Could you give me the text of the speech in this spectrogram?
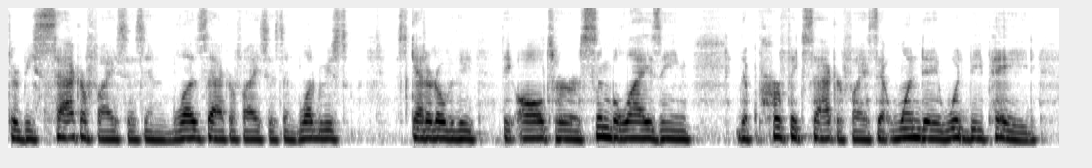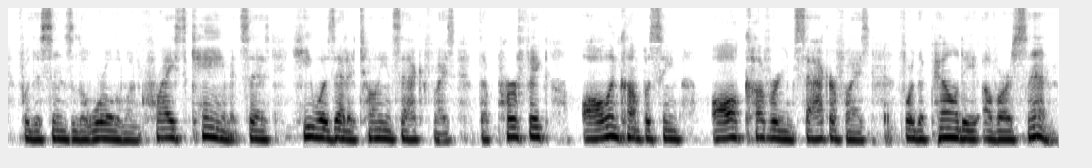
there'd be sacrifices and blood sacrifices, and blood would be scattered over the, the altar, symbolizing the perfect sacrifice that one day would be paid for the sins of the world. And when Christ came, it says he was that atoning sacrifice, the perfect, all encompassing, all covering sacrifice for the penalty of our sin.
